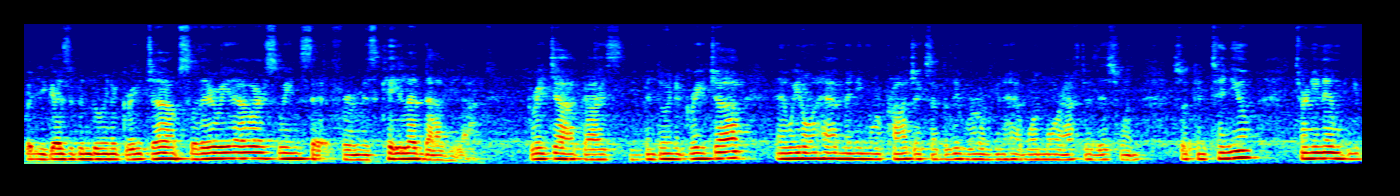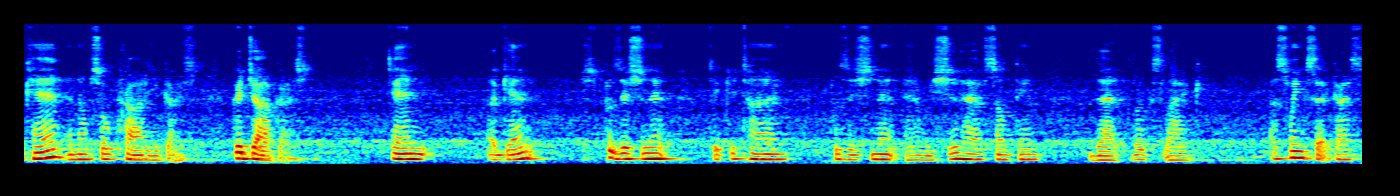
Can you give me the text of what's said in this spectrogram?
but you guys have been doing a great job. So there we have our swing set for Miss Kayla Davila. Great job, guys. You've been doing a great job, and we don't have many more projects. I believe we're only going to have one more after this one. So continue turning in what you can, and I'm so proud of you guys. Good job, guys. And again, just position it. Take your time, position it, and we should have something that looks like a swing set, guys.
